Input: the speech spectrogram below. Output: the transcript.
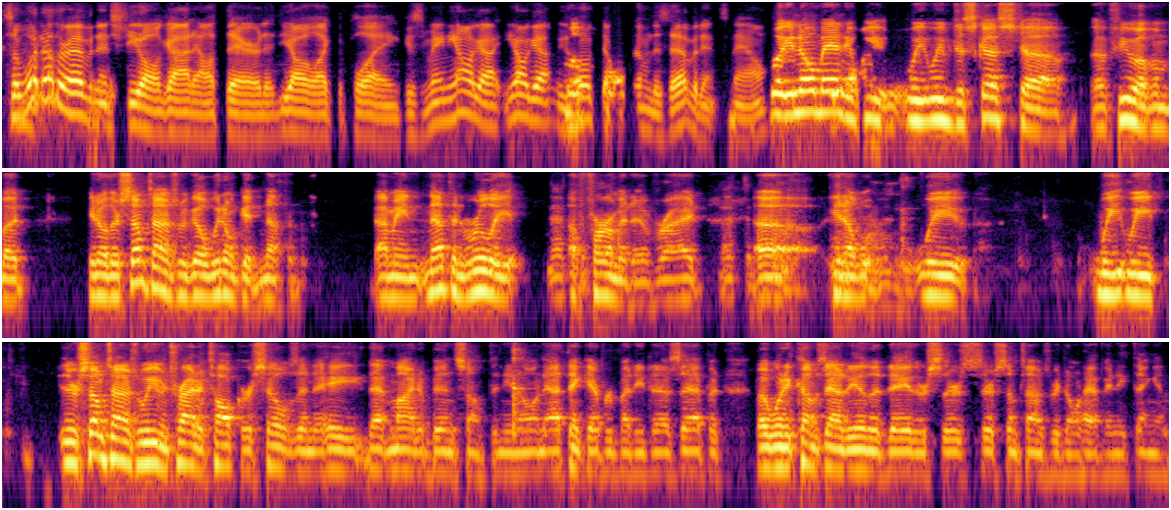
So what other evidence do y'all got out there that y'all like to play? Because man, y'all got y'all got me Well- hooked on some of this evidence now. Well, you know, man, we, we we've discussed uh, a few of them, but you know, there's sometimes we go, we don't get nothing. I mean, nothing really That's affirmative, right? That's Uh, you know, we we we there's sometimes we even try to talk ourselves into, hey, that might have been something, you know, and I think everybody does that. But but when it comes down to the end of the day, there's there's there's sometimes we don't have anything, and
